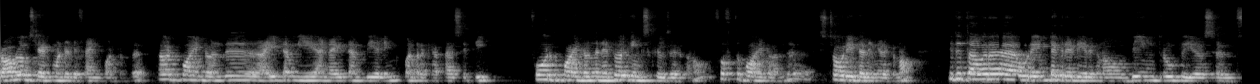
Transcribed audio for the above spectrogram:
ப்ராப்ளம் ஸ்டேட்மெண்ட் டிஃபைன் பண்றது. தேர்ட் பாயிண்ட் வந்து item A and item B link பண்ற கெப்பாசிட்டி ஃபோர்த் பாயிண்ட் வந்து நெட்ஒர்க்கிங் ஸ்கில்ஸ் இருக்கணும். ஃபிஃப்த் பாயிண்ட் வந்து ஸ்டோரி டெல்லிங் இருக்கணும். இது தவிர ஒரு இன்டெகிரிட்டி இருக்கணும் being true to yourself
